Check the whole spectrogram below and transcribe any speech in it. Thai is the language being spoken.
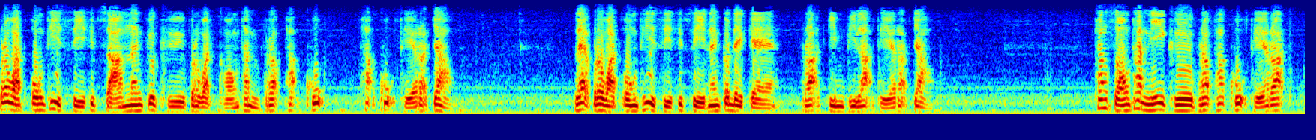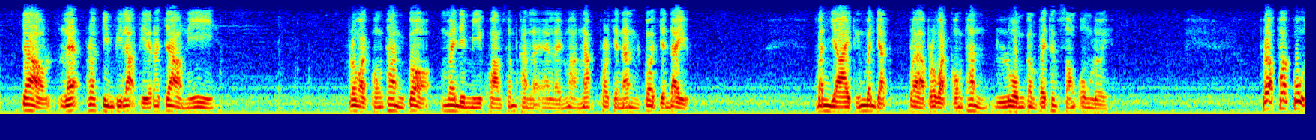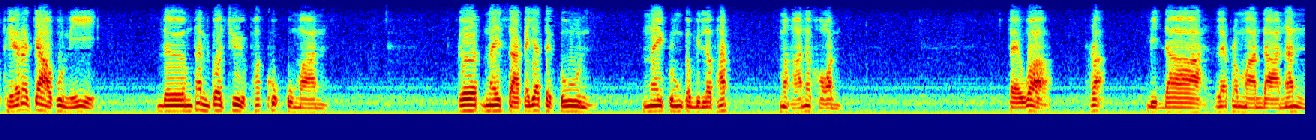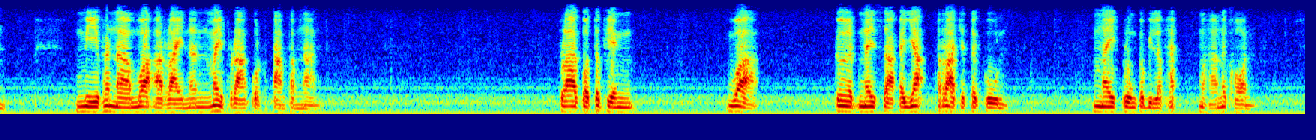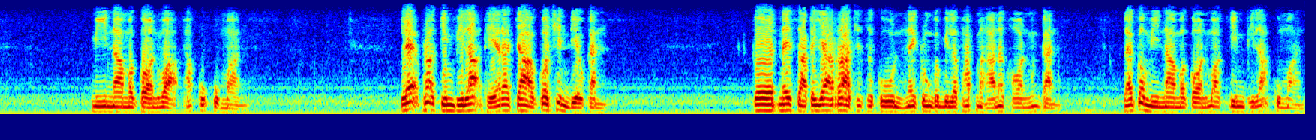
ประวัติองค์ที่43นั้นก็คือประวัติของท่านพระพระคุพระคุเถระเจ้า และประวัติองค์ที่44นั้นก็ได้แก่พระกิมพิละเถระเจ้า ทั้งสองท่านนี้คือพระพักคุเถระเจ้าและพระกิมพิละเถระเจ้านี้ ประวัติของท่านก็ไม่ได้มีความสำคัญอะไรอะไรมากนัก เพราะฉะนั้นก็จะได้บรรยายถึงบัญญัติ ประวัติของท่านรวมกันไปทั้งสององค์เลย พระพักคุเถระเจ้าผู้นี้ เดิมท่านก็ชื่อพักคุกุมาร เกิดในสากยตระกูล ในกรุงกบิลพัทมหานคร แต่ว่าพระบิดาและพระมารดานั้น มีพระนามว่าอะไรนั้นไม่ปรากฏตามตำนาน ปรากฏแต่เพียงว่าเกิดในสากยะราชตระกูล ในกรุงกบิลพัทมหานคร มีนามกรว่าพระกุกุมารและพระกิมพิละเถระเจ้าก็เช่นเดียวกัน เกิดในสักยะราชสกุลในกรุงกบิลพัทมหานครเหมือนกัน และก็มีนามกรว่ากิมพิละกุมาร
